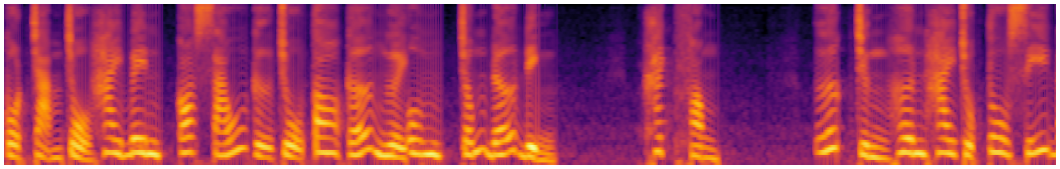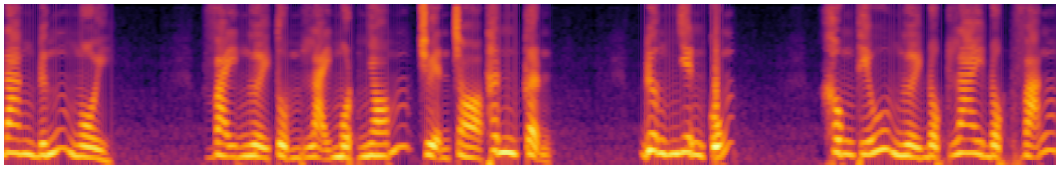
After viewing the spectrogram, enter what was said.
Cột chạm trổ hai bên có sáu cử trụ to cỡ người ôm, chống đỡ đỉnh. Khách phòng. Ước chừng hơn hai chục tu sĩ đang đứng ngồi. Vài người tụm lại một nhóm chuyện trò thân cận. Đương nhiên cũng không thiếu người độc lai độc vãng,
